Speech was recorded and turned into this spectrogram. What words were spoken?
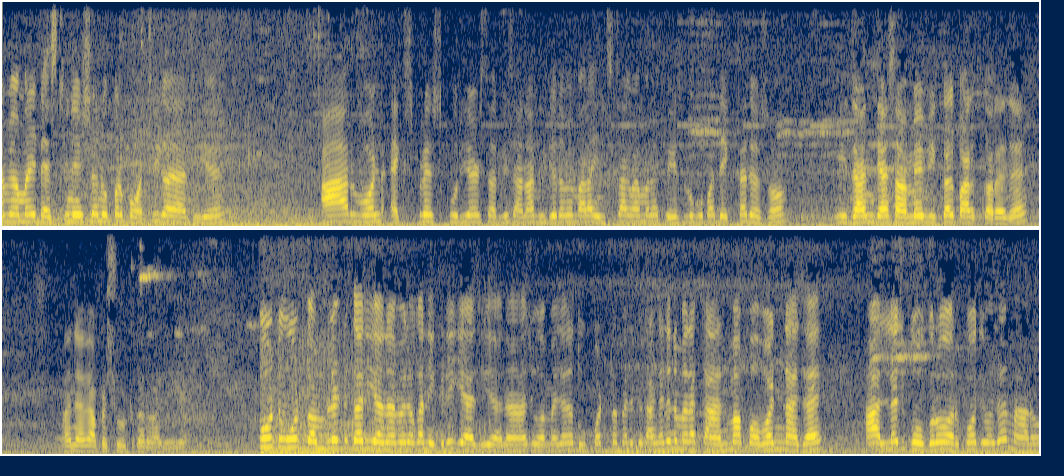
અમે અમારી ડેસ્ટિનેશન ઉપર પહોંચી ગયા છીએ. R world express courier service. આના વીડિયો તમે મારા ઇન્સ્ટાગ્રામ અને ફેસબુક ઉપર દેખતા જ હશો. વિધાન ત્યાં સામે વ્હીકલ પાર્ક કરે છે. અને હવે આપણે શૂટ કરવા જઈએ. શૂટ વૂટ કમ્પ્લીટ કરી અને અમે લોકો નીકળી ગયા છીએ. અને આ જો અમે છે ને દુપટ્ટો પહેરી કારણ કે છે ને મારા કાનમાં પવન ના જાય. હાલ જ ઘોઘરો હરખો થયો છે મારો.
